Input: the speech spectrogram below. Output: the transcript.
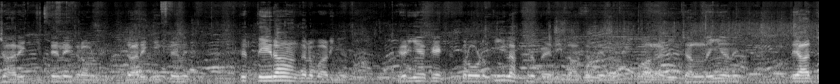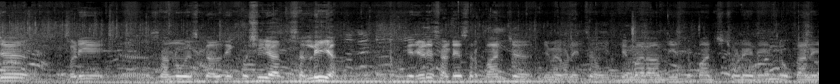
ਜਾਰੀ ਕੀਤੇ ਨੇ ਗਰਾਊਂਡ ਜਾਰੀ ਕੀਤੇ ਨੇ। ਤੇ 13 ਆਂਗਨਵਾੜੀਆਂ, ਜਿਹੜੀਆਂ ਕਿ 1 ਕਰੋੜ 30 ਲੱਖ ਰੁਪਏ ਦੀ ਲਾਗਤ ਦੇ ਨਾਲ ਆਲਰੇਡੀ ਚੱਲ ਰਹੀਆਂ ਨੇ। ਤੇ ਅੱਜ ਬੜੀ ਸਾਨੂੰ ਇਸ ਗੱਲ ਦੀ ਖੁਸ਼ੀ ਆ ਤਸੱਲੀ ਆ ਕਿ ਜਿਹੜੇ ਸਾਡੇ ਸਰਪੰਚ ਜਿਵੇਂ ਹੁਣ ਇੱਥੋਂ ਕਿਮਾ ਰਾਮ ਜੀ ਸਰਪੰਚ ਚੁਣੇ ਨੇ ਲੋਕਾਂ ਨੇ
